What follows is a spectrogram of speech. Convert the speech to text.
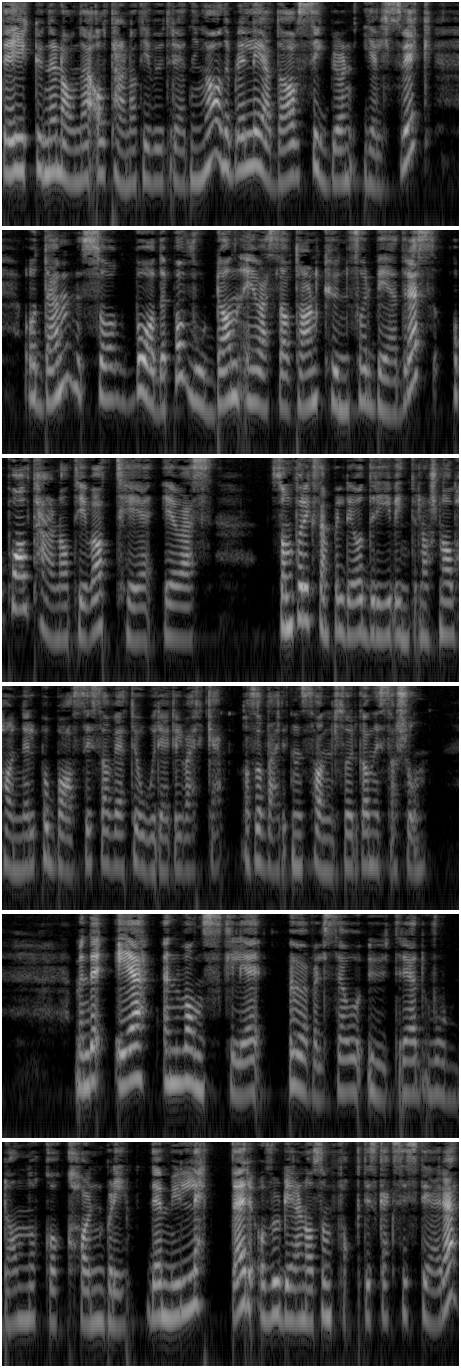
Det gikk under navnet Alternativutredninga, og det ble leda av Sigbjørn Gjelsvik. Og dem så både på hvordan EØS-avtalen kunne forbedres, og på alternativer til EØS som f.eks. det å drive internasjonal handel på basis av WTO-regelverket, altså Verdens handelsorganisasjon. Men det er en vanskelig øvelse å utrede hvordan noe kan bli. Det er mye lettere å vurdere noe som faktisk eksisterer,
